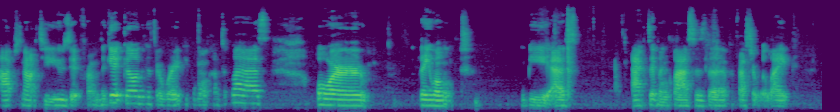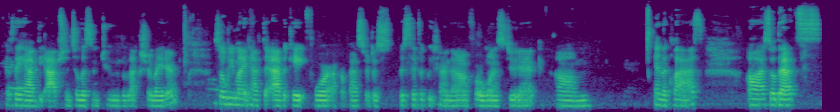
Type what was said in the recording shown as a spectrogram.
opt not to use it from the get go because they're worried people won't come to class or they won't be as active in class as the professor would like because they have the option to listen to the lecture later. So we might have to advocate for a professor to specifically turn that on for one student um, in the class. Uh, so that's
